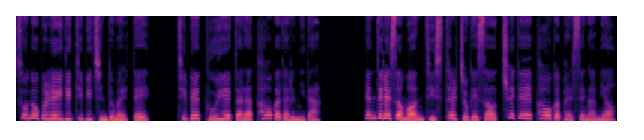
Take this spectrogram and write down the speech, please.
소노블레이드 팁이 진동할 때 팁의 부위에 따라 파워가 다릅니다. 핸들에서 먼 디스탈 쪽에서 최대의 파워가 발생하며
